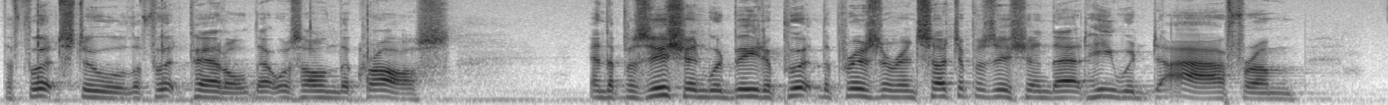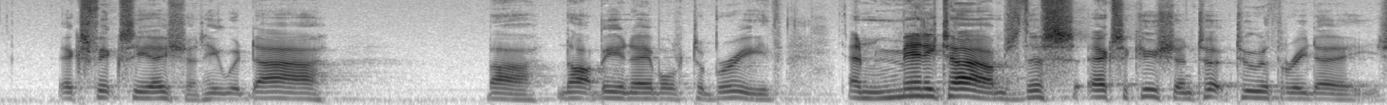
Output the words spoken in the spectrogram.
the footstool, the foot pedal that was on the cross. And the position would be to put the prisoner in such a position that he would die from asphyxiation. He would die by not being able to breathe. And many times this execution took two or three days.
